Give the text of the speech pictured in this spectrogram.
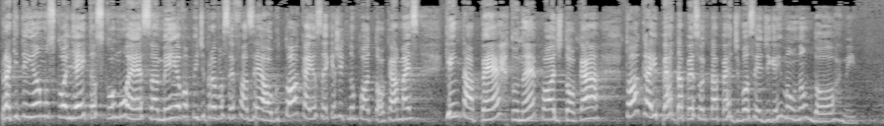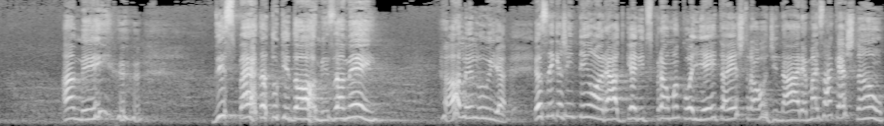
para que tenhamos colheitas como essa, amém? Eu vou pedir para você fazer algo. Toca aí, eu sei que a gente não pode tocar, mas quem está perto, né, pode tocar. Toca aí perto da pessoa que está perto de você e diga, irmão, não dorme. Amém? Desperta tu que dormes, amém? Aleluia. Eu sei que a gente tem orado, queridos, para uma colheita extraordinária, mas a questão,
